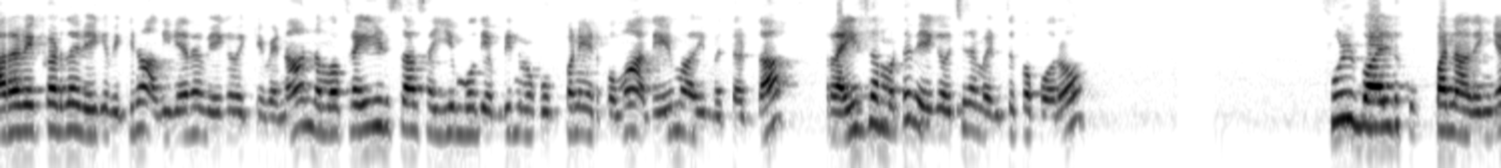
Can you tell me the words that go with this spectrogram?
அரை வேக்காடு தான் வேக வைக்கணும். அதிக நேரம் வேக வைக்க வேணாம். நம்ம ஃப்ரைட்ஸ்லாம் செய்யும் போது எப்படி நம்ம குக் பண்ணி எடுப்போமோ அதே மாதிரி மெத்தட் தான். ரைஸை மட்டும் வேக வச்சு நம்ம எடுத்துக்க போகிறோம் ஃபுல் பாயில்டு குக் பண்ணாதீங்க.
